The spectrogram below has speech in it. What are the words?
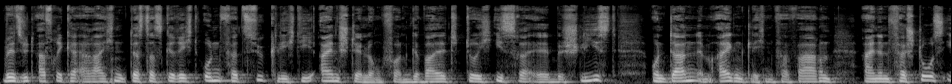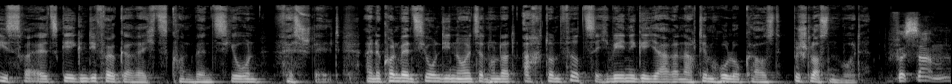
will Südafrika erreichen, dass das Gericht unverzüglich die Einstellung von Gewalt durch Israel beschließt und dann im eigentlichen Verfahren einen Verstoß Israels gegen die Völkerrechtskonvention feststellt. Eine Konvention, die 1948, wenige Jahre nach dem Holocaust, beschlossen wurde. For some,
